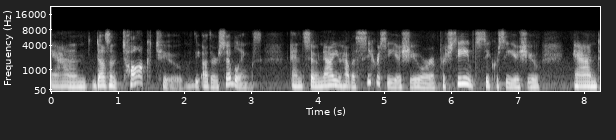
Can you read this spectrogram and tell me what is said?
and doesn't talk to the other siblings. And so now you have a secrecy issue or a perceived secrecy issue and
